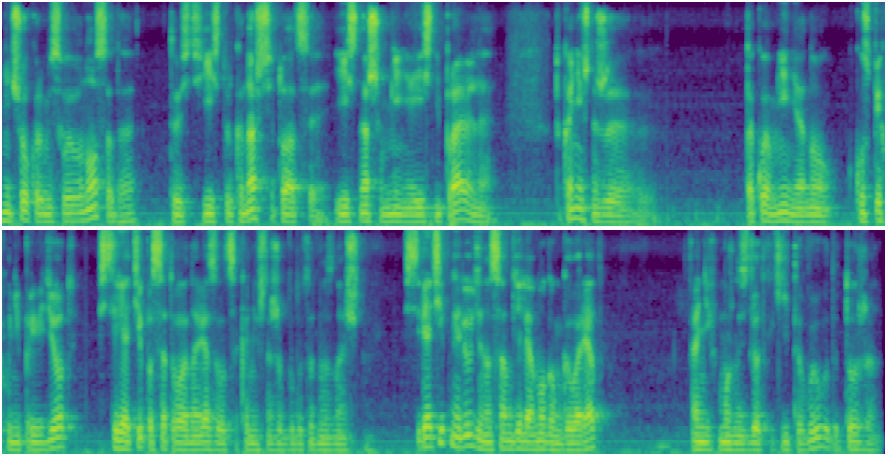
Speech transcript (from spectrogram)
ничего, кроме своего носа, да, то есть есть только наша ситуация, есть наше мнение, а есть неправильное, то, конечно же, такое мнение, оно к успеху не приведет. Стереотипы с этого навязываться, конечно же, будут однозначно. Стереотипные люди на самом деле о многом говорят. О них можно сделать какие-то выводы тоже.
